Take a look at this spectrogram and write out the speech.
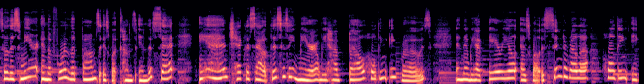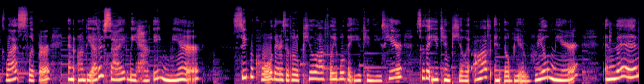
So this mirror and the four lip balms is what comes in the set. And check this out. This is a mirror. We have Belle holding a rose. And then we have Ariel as well as Cinderella holding a glass slipper. And on the other side, we have a mirror. Super cool. There is a little peel off label that you can use here so that you can peel it off and it'll be a real mirror. And then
